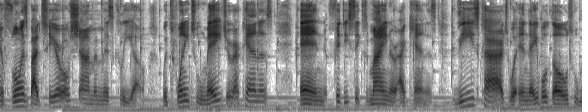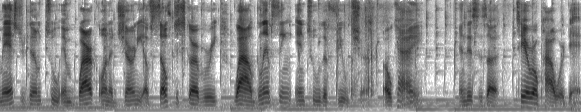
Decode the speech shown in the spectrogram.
influenced by tarot shaman Miss Cleo, with 22 major arcanas and 56 minor arcanas. These cards will enable those who master them to embark on a journey of self discovery while glimpsing into the future. Okay? And this is a tarot power deck.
